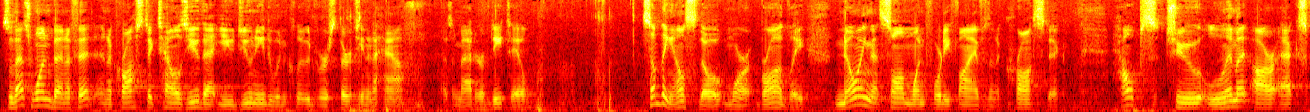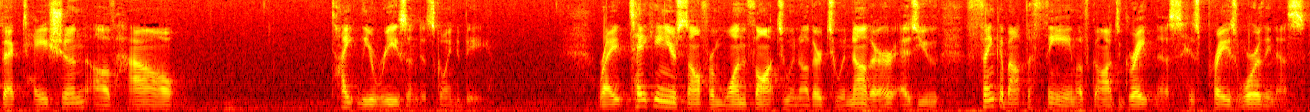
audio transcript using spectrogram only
So that's one benefit. An acrostic tells you that you do need to include verse 13 and a half as a matter of detail. Something else, though, more broadly, knowing that Psalm 145 is an acrostic helps to limit our expectation of how tightly reasoned it's going to be. Right? Taking yourself from one thought to another to another as you think about the theme of God's greatness, His praiseworthiness,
